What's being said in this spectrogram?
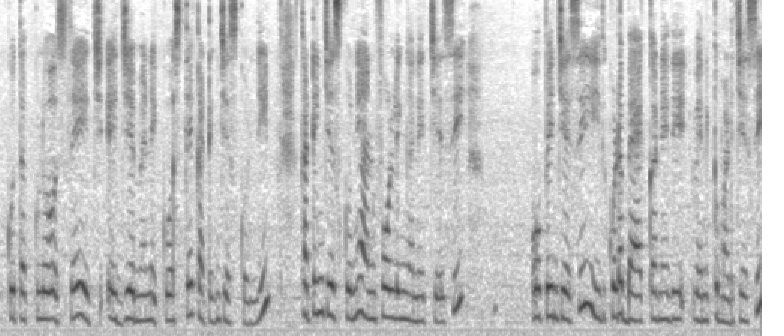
ఎక్కువ తక్కువలో వస్తే ఎడ్జ్ ఎడ్జ్ ఏమైనా ఎక్కువ వస్తే కటింగ్ చేసుకోండి. కటింగ్ చేసుకుని అన్ఫోల్డింగ్ అనేది చేసి ఓపెన్ చేసి ఇది కూడా బ్యాక్ అనేది వెనక్కి మడిచేసి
